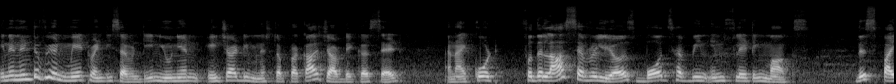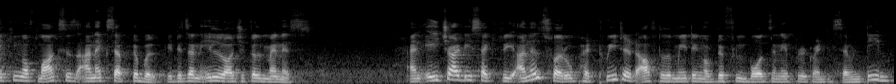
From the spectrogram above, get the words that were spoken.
In an interview in May 2017, Union HRD Minister Prakash Javadekar said, and I quote, For the last several years, boards have been inflating marks. This spiking of marks is unacceptable. It is an illogical menace. And HRD Secretary Anil Swarup had tweeted after the meeting of different boards in April 2017,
